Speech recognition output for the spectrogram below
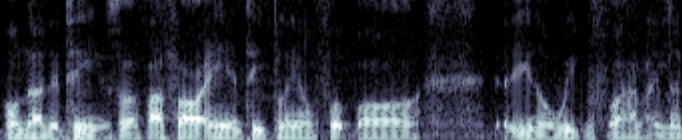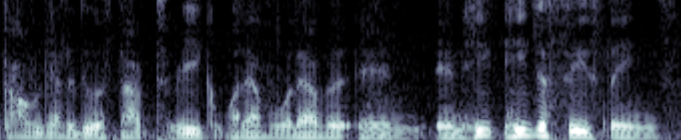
on other teams. So if I saw A&T play on football, you know, a week before, I'm like, look, all we got to do is stop Tarik, whatever, whatever. And and he, he just sees things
